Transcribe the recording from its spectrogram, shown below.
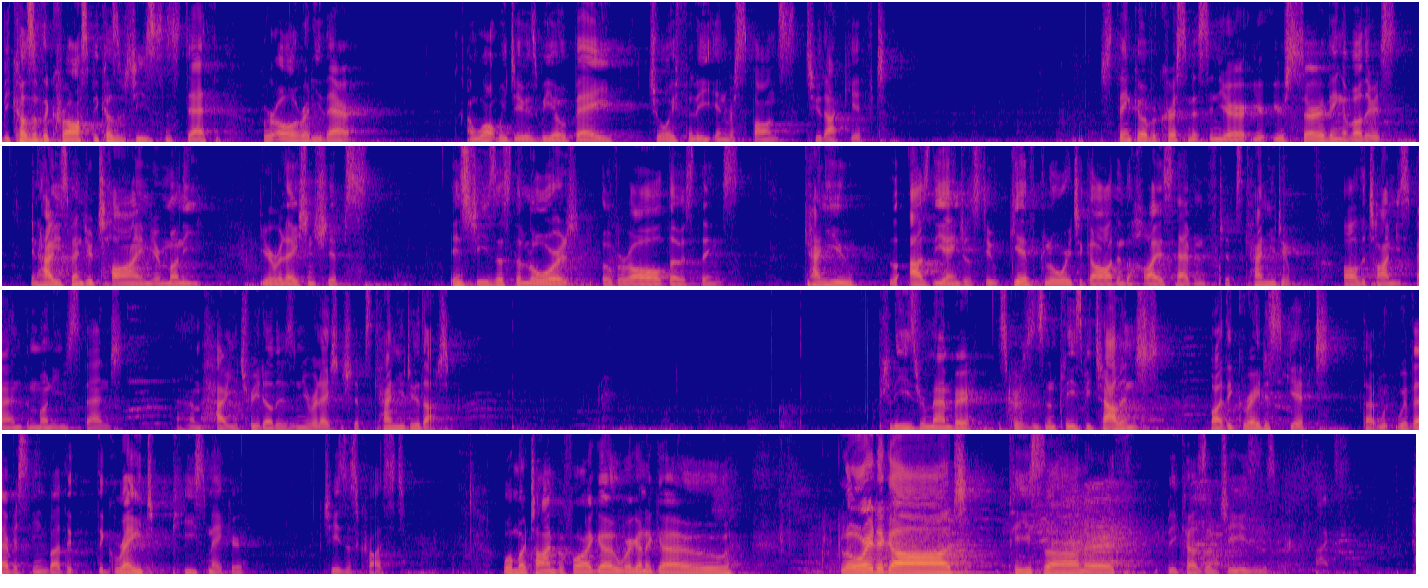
because of the cross, because of Jesus' death, we're already there. And what we do is we obey joyfully in response to that gift. Just think over Christmas in your, your, your serving of others, in how you spend your time, your money, your relationships. Is Jesus the Lord over all those things? Can you, as the angels do, give glory to God in the highest heaven? Can you do all the time you spend, the money you spend, um, how you treat others in your relationships? Can you do that? Please remember this Christmas and please be challenged by the greatest gift that we've ever seen, by the, the great peacemaker, Jesus Christ. One more time before I go, we're going to go. Glory to God, peace on earth because of Jesus.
